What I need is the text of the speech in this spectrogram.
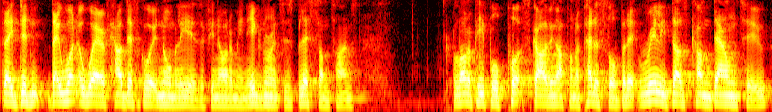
they didn't they weren't aware of how difficult it normally is. If you know what I mean, ignorance is bliss sometimes. A lot of people put skiving up on a pedestal, but it really does come down to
